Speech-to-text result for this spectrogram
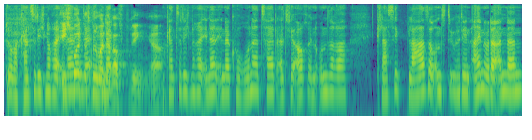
Du, aber kannst du dich noch erinnern? Ich wollte das nur mal der, darauf bringen, ja. Kannst du dich noch erinnern in der Corona-Zeit, als wir auch in unserer Klassikblase uns über den einen oder anderen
